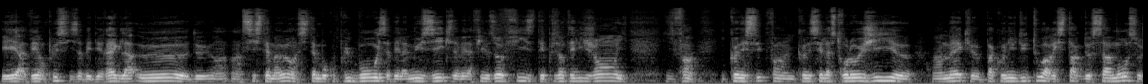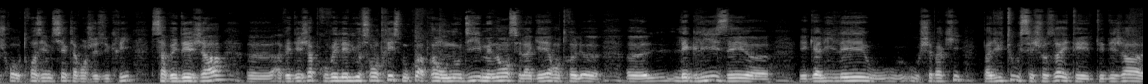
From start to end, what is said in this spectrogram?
et avaient en plus ils avaient des règles à eux, de, un, système à eux, un système beaucoup plus beau. Ils avaient la musique, ils avaient la philosophie, ils étaient plus intelligents. Enfin, ils connaissaient, enfin, ils connaissaient l'astrologie. euh, un mec euh, pas connu du tout, Aristarque de Samos, je crois au 3 siècle avant Jésus-Christ, savait déjà, euh, avait déjà prouvé l'héliocentrisme ou quoi. Après, on nous dit, mais non, c'est la guerre entre l'Église et, Galilée ou, ou je sais pas qui. Pas du tout. Ces choses-là étaient, déjà,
